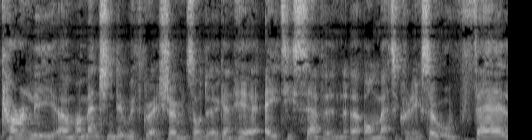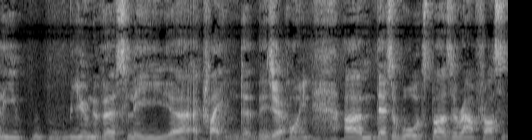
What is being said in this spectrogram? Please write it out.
currently, um, I mentioned it with Great Showman, so I'll do it again here. Eighty-seven uh, on Metacritic, so fairly universally uh, acclaimed at this Yeah. point. Um, there's awards buzz around Frances,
